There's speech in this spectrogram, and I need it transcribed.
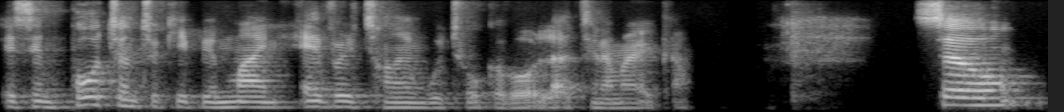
is important to keep in mind every time we talk about Latin America. So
